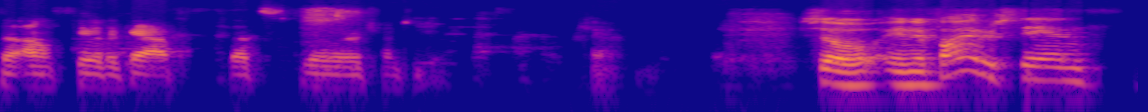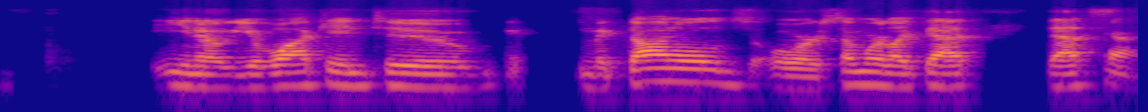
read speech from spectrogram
the unfilled gap. That's what we're trying to do. Okay. So, and if I understand, you know, you walk into McDonald's or somewhere like that, that's yeah.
